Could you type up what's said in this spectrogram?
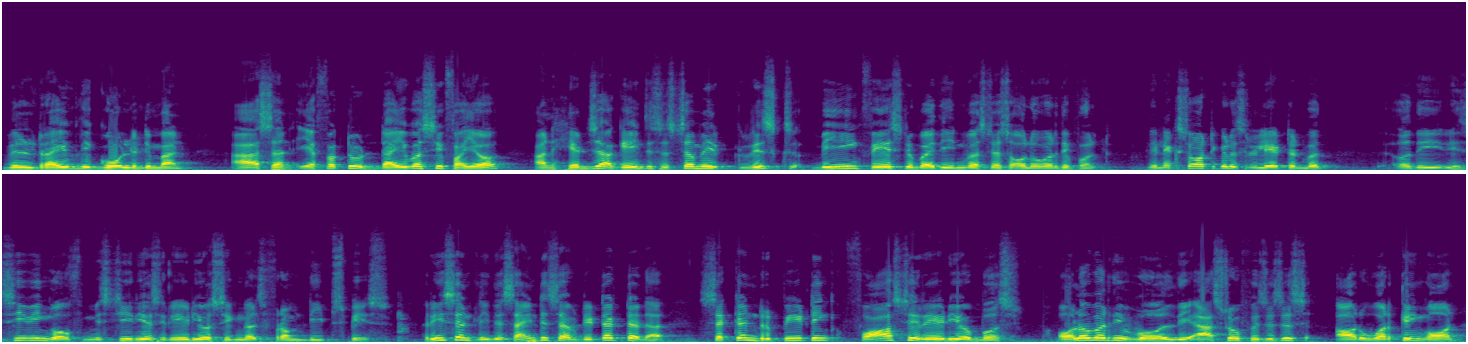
will drive the gold demand as an effective diversifier and hedge against the systemic risks being faced by the investors all over the world. The next article is related with uh, the receiving of mysterious radio signals from deep space. Recently, the scientists have detected a second repeating fast radio burst. All over the world, the astrophysicists are working on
